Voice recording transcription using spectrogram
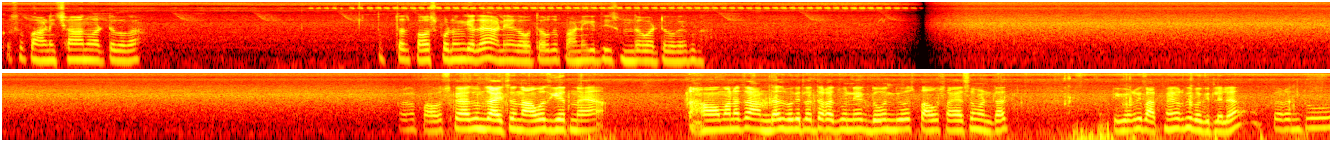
कसं पाणी छान वाटतं बघा. आत्ताच पाऊस पडून गेला आणि या गवतावर पाणी किती सुंदर वाटतं बघा बघा. कारण पाऊस काय अजून जायचं नावच घेत नाही. हवामानाचा अंदाज बघितला तर अजून एक दोन दिवस पाऊस आहे असं म्हणतात. टी व्हीवरती बातम्यांवरती बघितलेलं. परंतु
